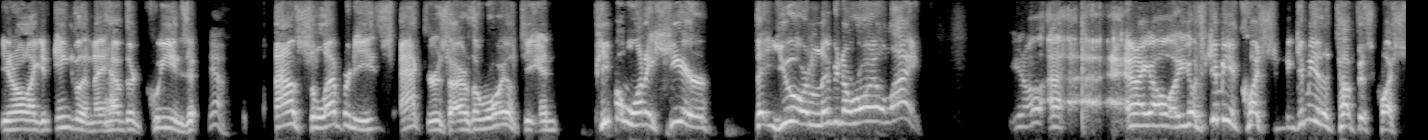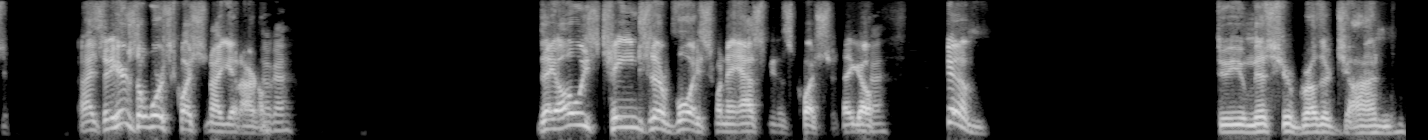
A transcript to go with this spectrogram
You know, like in England, they have their queens. Yeah. Now celebrities, actors are the royalty, and people want to hear that you are living a royal life. You know, uh, and I go, he goes, give me a question. Give me the toughest question. And I said, here's the worst question I get, Arnold. Okay. They always change their voice when they ask me this question. They go, Okay. Jim, do you miss your brother John?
